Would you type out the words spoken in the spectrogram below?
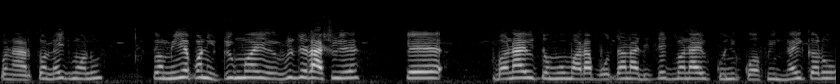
પણ હારતો નહીં જ માનું. તો મેં પણ યુટ્યુબમાં એવું જ રાખ્યું છે કે બનાવ્યું તો હું મારા પોતાના રીતે જ બનાવ્યું, કોઈની કોપી નહીં કરું.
